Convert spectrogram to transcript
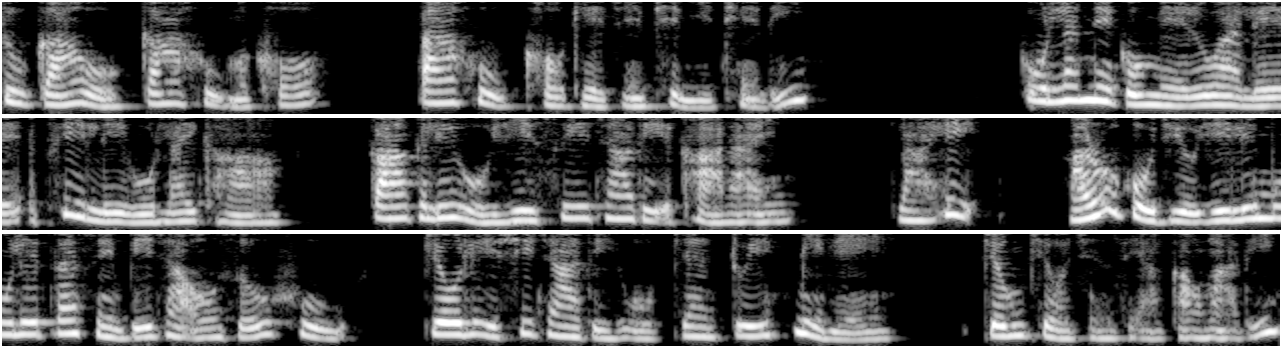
သူ့ကားကိုကားဟုမခေါ်သားဟုခေါ်ခဲ့ခြင်းဖြစ်မည်ထင်သည်ကိုလက်နှင့်ကိုငယ်တို့ကလည်းအဖေလေးကိုလိုက်ခါကားကလေးကိုရေဆေးကြသည့်အခါတိုင်းလာဟိငါတို့အကိုကြီးကိုရေလေးမိုးလေးတန့်စင်ပေးကြအောင်စို့ဟု ပျိုးလေရှိကြသည်ကို ပြန်တွေးမိလျင် ပြုံးပျော်ခြင်းစရာကောင်းလာသည်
